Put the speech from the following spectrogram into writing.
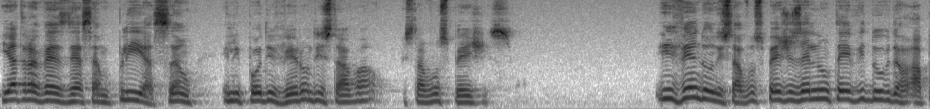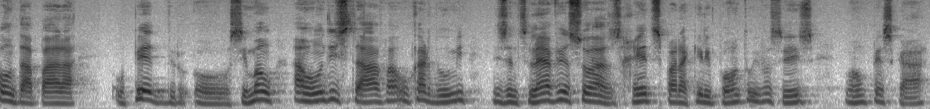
e através dessa ampliação ele pôde ver onde estava, estavam os peixes. E vendo onde estavam os peixes, ele não teve dúvida apontar para o Pedro, o Simão, aonde estava o cardume, dizendo: leve as suas redes para aquele ponto e vocês vão pescar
